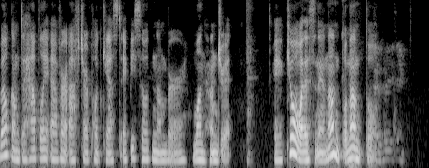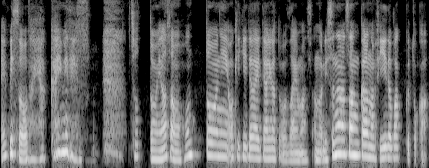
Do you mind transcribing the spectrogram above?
Welcome to Happily Ever After Podcast Episode Number 100、えー今日はですね、なんとなんと、エピソード100回目です。ちょっと皆様本当にお聞きいただいてありがとうございます。あの、リスナーさんからのフィードバックとか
